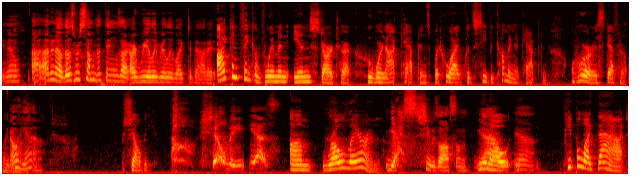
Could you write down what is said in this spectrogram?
you know, I, I don't know. Those were some of the things I, I really, really liked about it. I can think of women in Star Trek who were not captains, but who I could see becoming a captain. Uhura is definitely oh one. yeah, Shelby. Shelby. Yes. Um, Ro Laren. Yes, she was awesome. You know, yeah. people like that.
